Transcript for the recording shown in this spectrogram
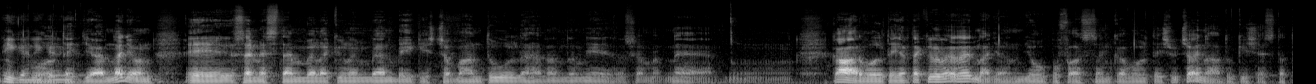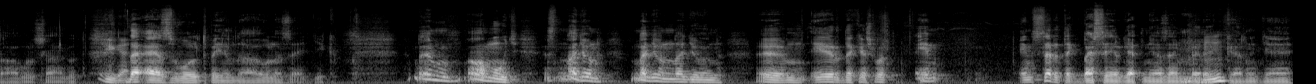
Igen, volt igen, egy olyan, nagyon ö, szemeztem vele különben Békés Csabán túl, de hát mondom, Jézusom, hát ne, Kár volt érte, különben ez egy nagyon jó pofa asszonyka volt, és úgy sajnáltuk is ezt a távolságot. Igen. De ez volt például az egyik. De amúgy ez nagyon, nagyon-nagyon öm, érdekes volt. Én, én szeretek beszélgetni az emberekkel, uh-huh. ugye.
